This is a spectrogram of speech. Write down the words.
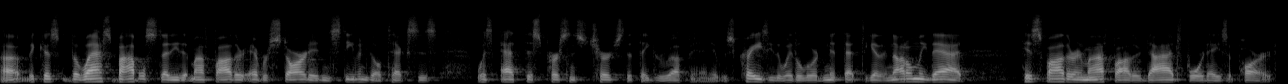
uh, because the last Bible study that my father ever started in Stephenville, Texas, was at this person's church that they grew up in. It was crazy the way the Lord knit that together. Not only that, his father and my father died four days apart.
